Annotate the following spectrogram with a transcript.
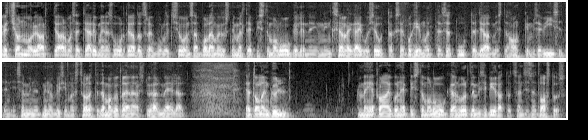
et John Moriarty arvas, et järgmine suur teadusrevolutsioon saab olema just nimelt epistemoloogiline ning selle käigus jõutakse põhimõtteliselt uute teadmiste hankimise viisideni, see on nüüd minu küsimus, te olete temaga tõenäoliselt ühel meelel. et olen küll, meie praegune epistemoloogia on võrdlemisi piiratud, see on siis nüüd vastus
